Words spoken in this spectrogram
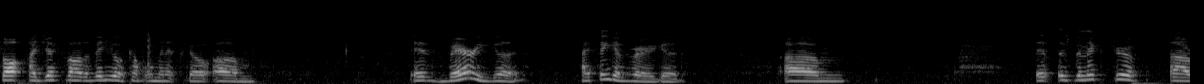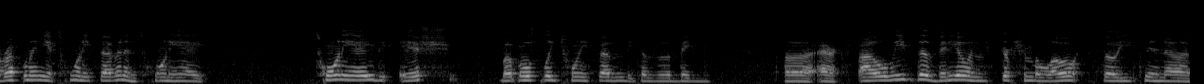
saw I just saw the video a couple minutes ago. Um it's very good. I think it's very good. Um it, it's the mixture of uh, WrestleMania 27 and 28. 28-ish, but mostly 27 because of the big uh, X. I will leave the video in the description below so you can uh,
